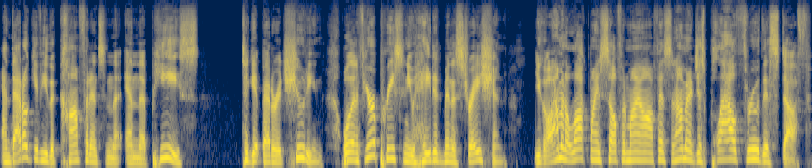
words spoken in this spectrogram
And that'll give you the confidence and the, and the peace to get better at shooting. Well, and if you're a priest and you hate administration, you go, I'm going to lock myself in my office and I'm going to just plow through this stuff.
